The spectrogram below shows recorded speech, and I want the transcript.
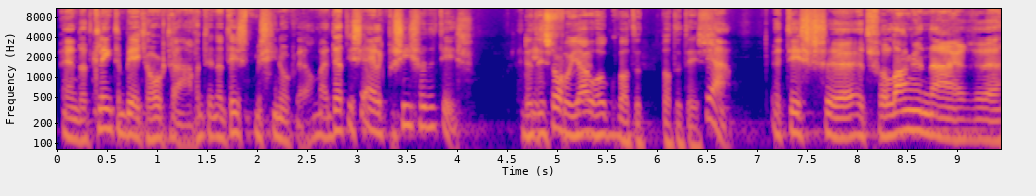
En dat klinkt een beetje hoogdravend en dat is het misschien ook wel. Maar dat is eigenlijk precies wat het is. Dat is is toch, voor jou ook wat het, wat het is. Ja, het is eh, het verlangen naar eh,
